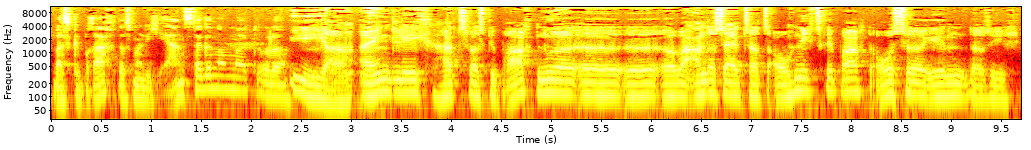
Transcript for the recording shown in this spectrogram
was gebracht, dass man dich ernster genommen hat, oder? Ja, eigentlich hat's was gebracht, nur äh, äh, aber andererseits hat's auch nichts gebracht, außer eben, dass ich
